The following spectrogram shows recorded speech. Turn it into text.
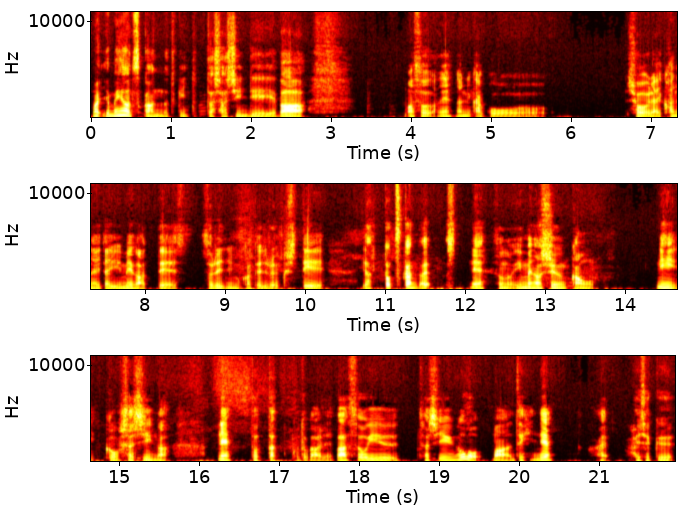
まあ、夢を掴んだ時に撮った写真で言えば、まあそうだね。何かこう、将来叶えたい夢があって、それに向かって努力して、やっと掴んだ、ね、その夢の瞬間に、こう写真がね、撮ったことがあれば、そういう写真を、まあぜひね、はい、拝借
